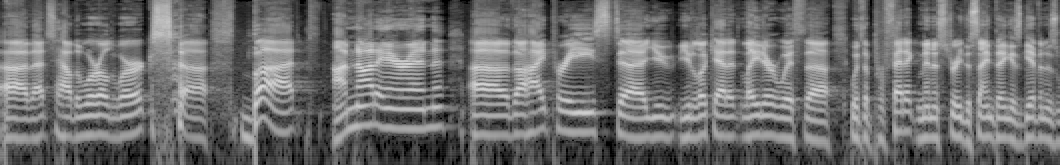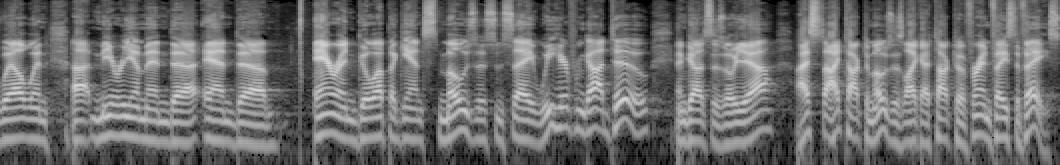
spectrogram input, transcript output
Uh, that's how the world works. Uh, but I'm not Aaron, uh, the high priest. Uh, you, you look at it later with, uh, with the prophetic ministry. The same thing is given as well when uh, Miriam and, and Aaron go up against Moses and say, We hear from God too. And God says, Oh, yeah? I, I talk to Moses like I talk to a friend face to face.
